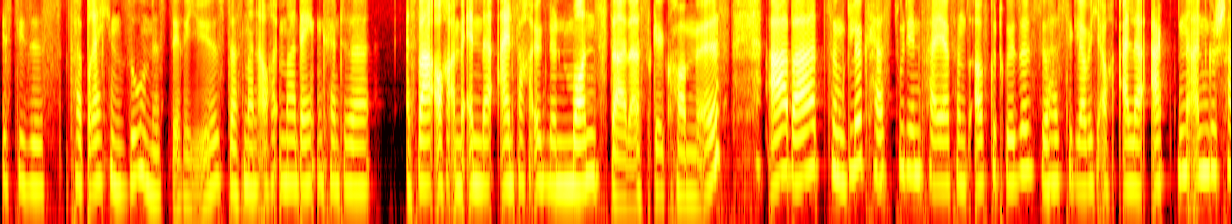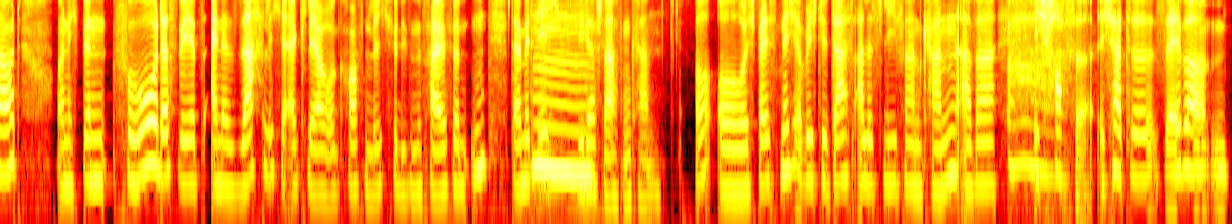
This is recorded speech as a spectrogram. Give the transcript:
ist dieses Verbrechen so mysteriös, dass man auch immer denken könnte, es war auch am Ende einfach irgendein Monster, das gekommen ist. Aber zum Glück hast du den Fall ja für uns aufgedröselt. Du hast dir, glaube ich, auch alle Akten angeschaut. Und ich bin froh, dass wir jetzt eine sachliche Erklärung hoffentlich für diesen Fall finden, damit hm. ich wieder schlafen kann. Oh oh, ich weiß nicht, ob ich dir das alles liefern kann, aber oh. ich hoffe. Ich hatte selber ein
